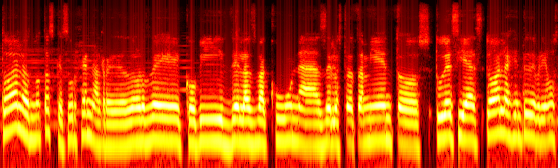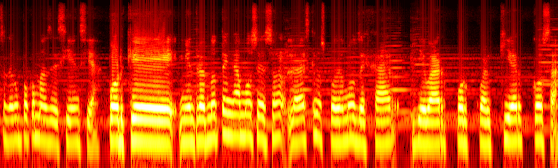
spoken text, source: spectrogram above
todas las notas que surgen alrededor de COVID, de las vacunas, de los tratamientos. Tú decías, toda la gente deberíamos tener un poco más de ciencia, porque mientras no tengamos eso, la verdad es que nos podemos dejar llevar por cualquier cosa.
